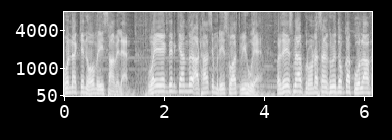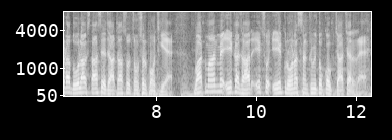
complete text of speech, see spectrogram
उन्नत के नौ मरीज़ शामिल है। वही एक दिन के अंदर अठासी मरीज़ स्वस्थ भी हुए हैं। प्रदेश में अब कोरोना संक्रमितों का कुल आंकड़ा दो लाख सतासी हज़ार चार सौ चौसठ पहुँच गया है। वर्तमान में एक हज़ार एक सौ एक कोरोना संक्रमितों का उपचार चल रहा है।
